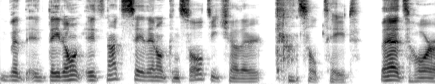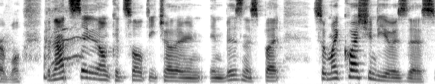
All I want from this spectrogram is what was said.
but they don't. It's not to say they don't consult each other. Consultate. That's horrible. But not to say they don't consult each other in, in business. But so my question to you is this:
